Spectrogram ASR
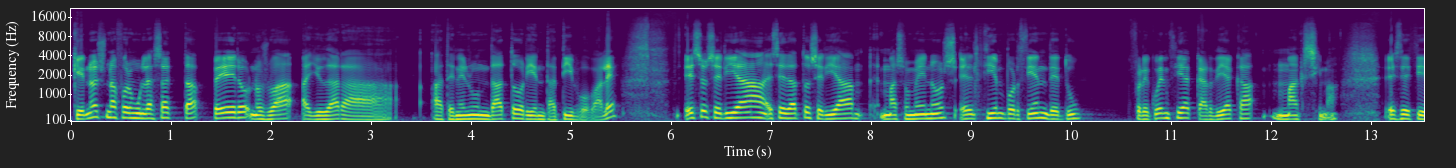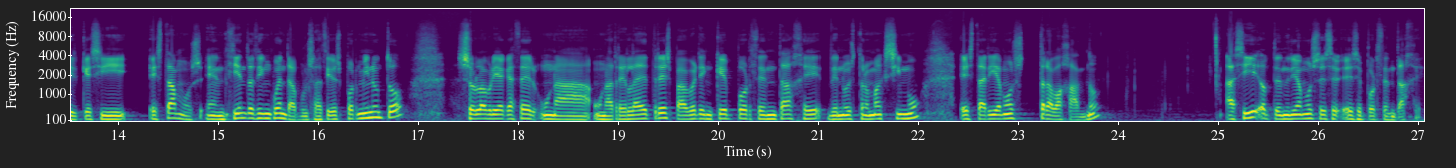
que no es una fórmula exacta, pero nos va a ayudar a, a tener un dato orientativo, ¿vale? Eso sería, ese dato sería más o menos el 100% de tu frecuencia cardíaca máxima. Es decir, que si estamos en 150 pulsaciones por minuto, solo habría que hacer una, una, regla de 3 para ver en qué porcentaje de nuestro máximo estaríamos trabajando. Así obtendríamos ese, ese porcentaje.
